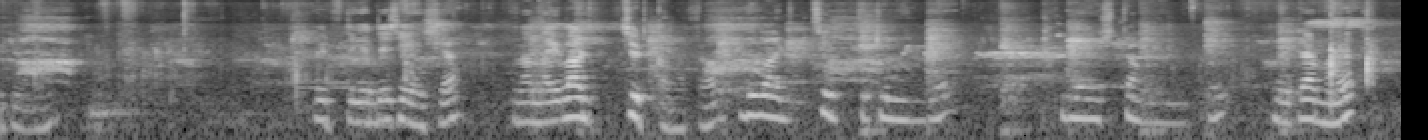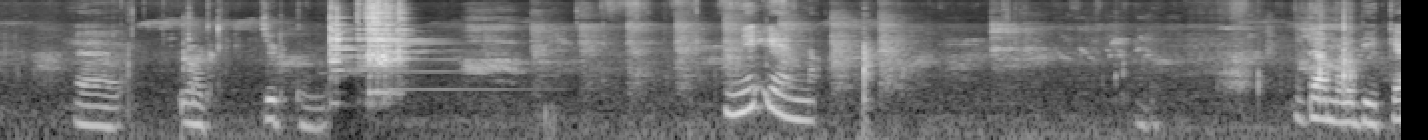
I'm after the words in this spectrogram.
ഇടണം ഇട്ടതിന്റെ ശേഷം നന്നായി വടിച്ചെടുക്കണം കേട്ടോ. ഇത് വടിച്ചെടുത്തിട്ടുണ്ട് എന്നിട്ട് നമ്മൾ വടിച്ചെടുക്കണം. ഇനി എണ്ണ. എന്നിട്ട് നമ്മൾ ഇതിക്ക്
